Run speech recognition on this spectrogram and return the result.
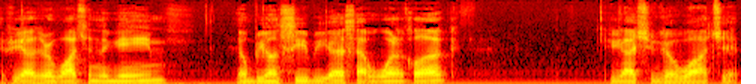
if you guys are watching the game, it'll be on CBS at 1 o'clock. You guys should go watch it.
